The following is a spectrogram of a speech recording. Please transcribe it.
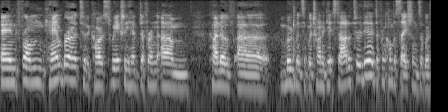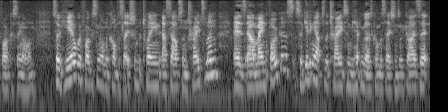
And from Canberra to the coast, we actually have different um, kind of uh, movements that we're trying to get started through there, different conversations that we're focusing on. So here we're focusing on the conversation between ourselves and tradesmen as our main focus. So getting out to the trades and having those conversations with guys that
